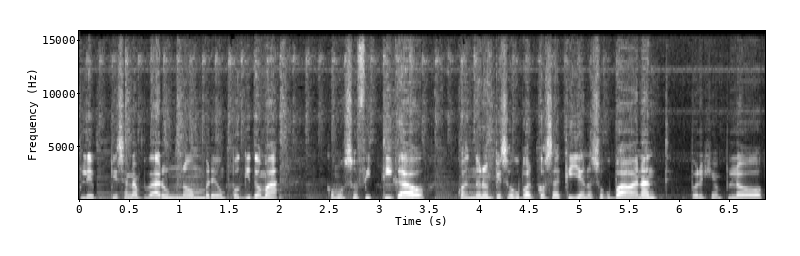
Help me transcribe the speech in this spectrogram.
le empiezan a dar un nombre un poquito más como sofisticado cuando uno empieza a ocupar cosas que ya no se ocupaban antes. Por ejemplo,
